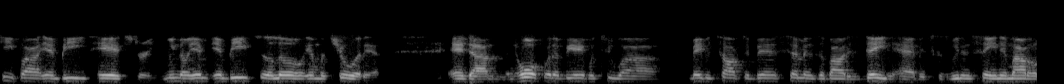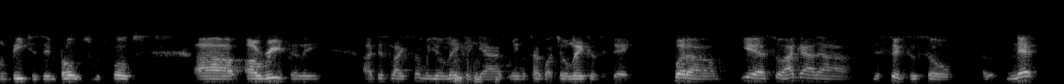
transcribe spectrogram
keep uh, Embiid's head straight. You know, em- Embiid's a little immature there, and um, and Horford will be able to uh, maybe talk to Ben Simmons about his dating habits because we didn't see him out on beaches and boats with folks uh, uh, recently, uh, just like some of your Lakers guys. We ain't gonna talk about your Lakers today, but um, yeah. So I got uh, the Sixers. So Nets,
